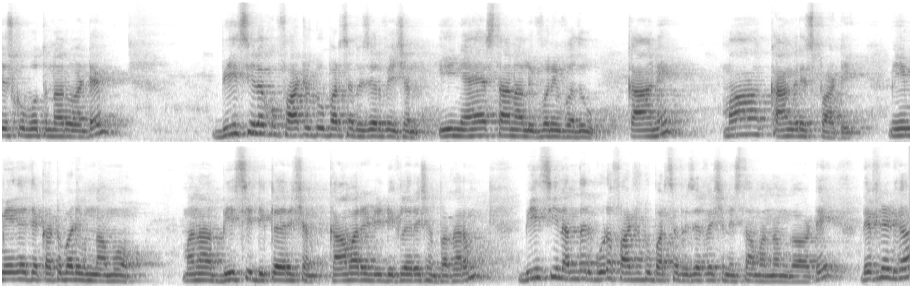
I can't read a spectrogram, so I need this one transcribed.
చేసుకోబోతున్నారు అంటే బీసీలకు ఫార్టీ టూ పర్సెంట్ రిజర్వేషన్ ఈ న్యాయస్థానాలు ఇవ్వనివ్వదు. కానీ మా కాంగ్రెస్ పార్టీ మేము ఏదైతే కట్టుబడి ఉన్నామో మన బీసీ డిక్లరేషన్ కామారెడ్డి డిక్లరేషన్ ప్రకారం బీసీలందరికీ కూడా ఫార్టీ టూ పర్సెంట్ రిజర్వేషన్ ఇస్తామన్నాం కాబట్టి డెఫినెట్గా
